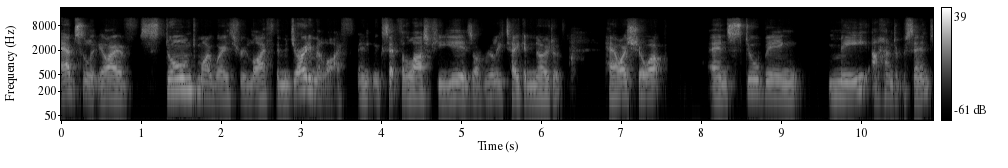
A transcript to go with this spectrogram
absolutely, I have stormed my way through life, the majority of my life, and except for the last few years, I've really taken note of how I show up and still being me 100%.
